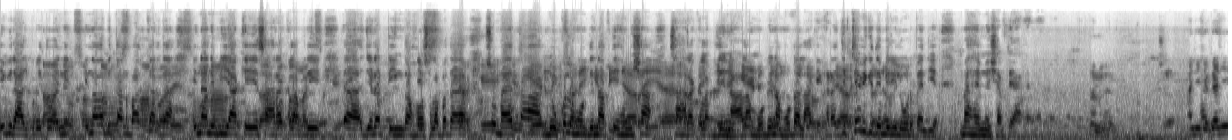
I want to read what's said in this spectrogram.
ਇਹ ਵੀ ਰਾਜਪੁਰੇ ਤੋਂ ਆਏ ਨੇ ਇਹਨਾਂ ਦਾ ਵੀ ਧੰਨਵਾਦ ਕਰਦਾ। ਇਹਨਾਂ ਨੇ ਵੀ ਆ ਕੇ ਸਹਾਰਾ ਕਲੱਬ ਦੀ ਜਿਹੜਾ ਟੀਮ ਦਾ ਹੌਸਲਾ ਵਧਾਇਆ। ਸੋ ਮੈਂ ਤਾਂ ਲੋਕਲ ਹੋਣ ਦੇ ਨਾਤੇ ਹਮੇਸ਼ਾ ਸਹਾਰਾ ਕਲੱਬ ਦੇ ਨਾਲ ਆ ਮੋਢੇ ਨਾਲ ਮੋਢਾ ਲਾ ਕੇ ਖੜਾ ਜਿੱਥੇ ਵੀ ਕਿਤੇ ਮੇਰੀ ਲੋੜ ਪੈਂਦੀ ਹੈ ਮੈਂ ਹਮੇਸ਼ਾ ਤਿਆਰ ਹਾਂ ਹਾਂਜੀ ਜੱਗਾ ਜੀ,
